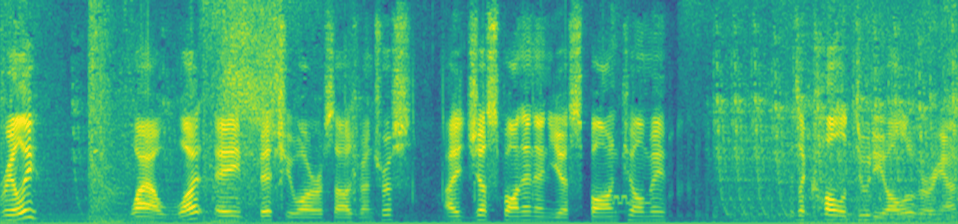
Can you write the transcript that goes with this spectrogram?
Really? Wow, what a bitch you are, Asajj Ventress. I just spawned in and you spawn kill me. It's like Call of Duty all over again.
